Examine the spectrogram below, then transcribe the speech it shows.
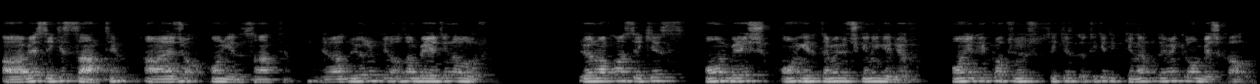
AB 8 santim. AC 17 santim. Ya diyorum ki o zaman BC ne olur? Diyorum aklıma 8, 15, 17 temel üçgeni geliyor. 17 hipotenüs, 8 öteki dik. Demek ki 15 kaldı.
